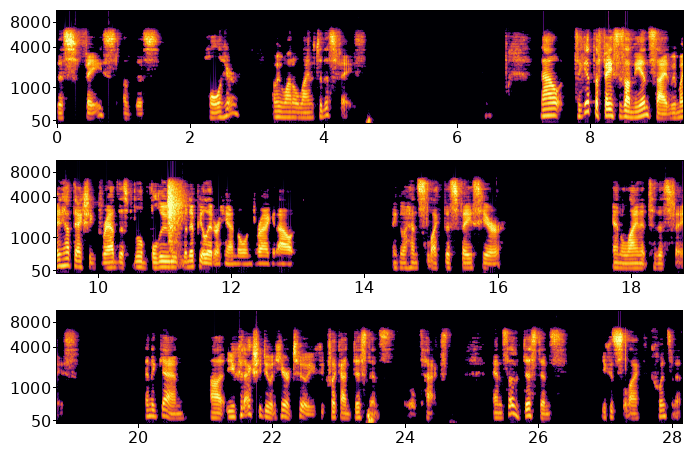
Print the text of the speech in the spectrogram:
this face of this hole here. and we want to align it to this face. Now, to get the faces on the inside, we might have to actually grab this little blue manipulator handle and drag it out. And go ahead and select this face here and align it to this face. And again, uh, you could actually do it here too. You could click on distance, little text. And instead of distance, you could select coincident.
